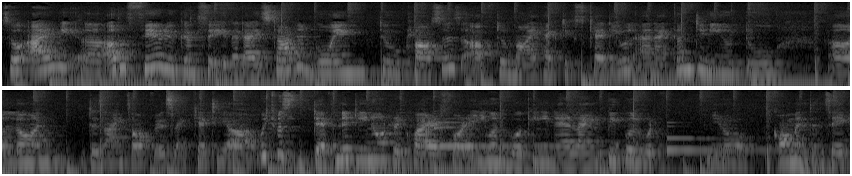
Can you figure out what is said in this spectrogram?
So I, uh, out of fear, you can say that I started going to classes after my hectic schedule, and I continued to uh, learn design softwares like CATIA, which was definitely not required for anyone working in airline. People would comment and say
